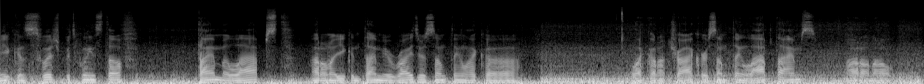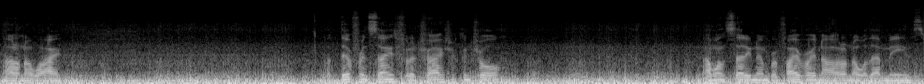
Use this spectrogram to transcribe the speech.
you can switch between stuff. Time elapsed. I don't know you can time your rides or something like a like on a track or something lap times. I don't know. I don't know why. A different settings for the traction control. I'm on setting number five right now. I don't know what that means.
